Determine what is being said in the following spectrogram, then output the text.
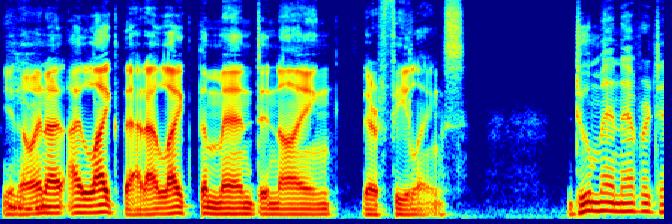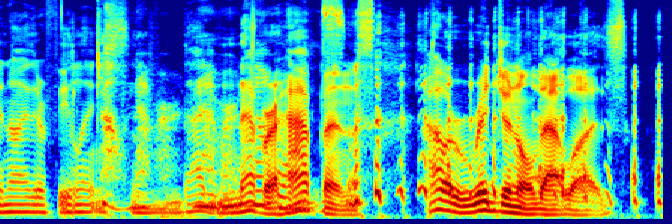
You know, and I, I like that. I like the men denying their feelings. Do men ever deny their feelings? Oh, never, That never, never happens. How original that was.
